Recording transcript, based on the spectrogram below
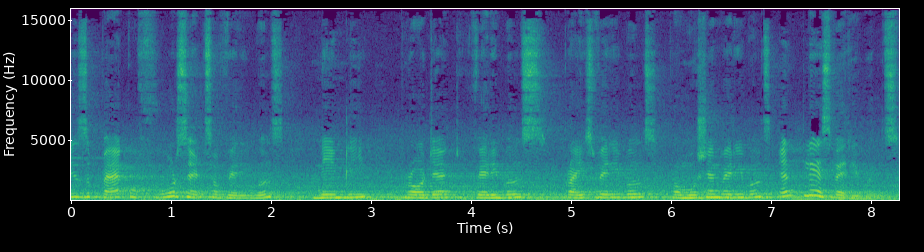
is a pack of four sets of variables namely product variables price variables promotion variables and place variables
